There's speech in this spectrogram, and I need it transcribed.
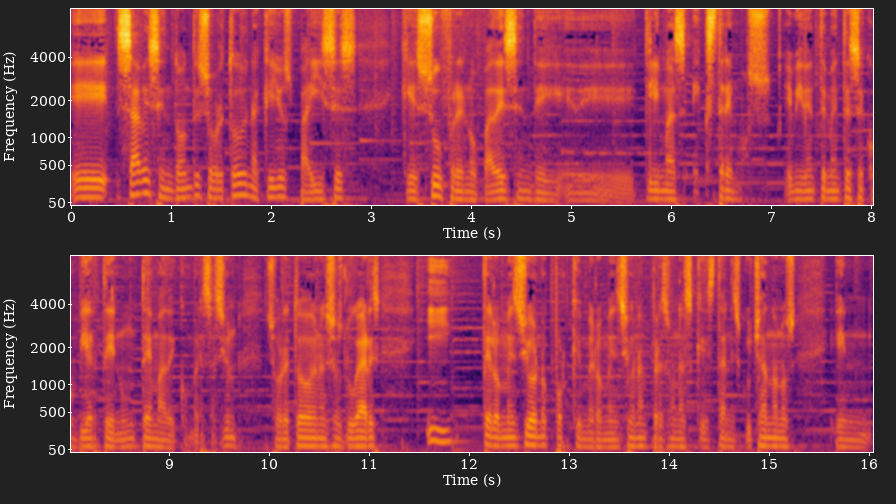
Eh, ¿Sabes en dónde? Sobre todo en aquellos países que sufren o padecen de, climas extremos. Evidentemente se convierte en un tema de conversación, sobre todo en esos lugares. Y te lo menciono porque me lo mencionan personas que están escuchándonos en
